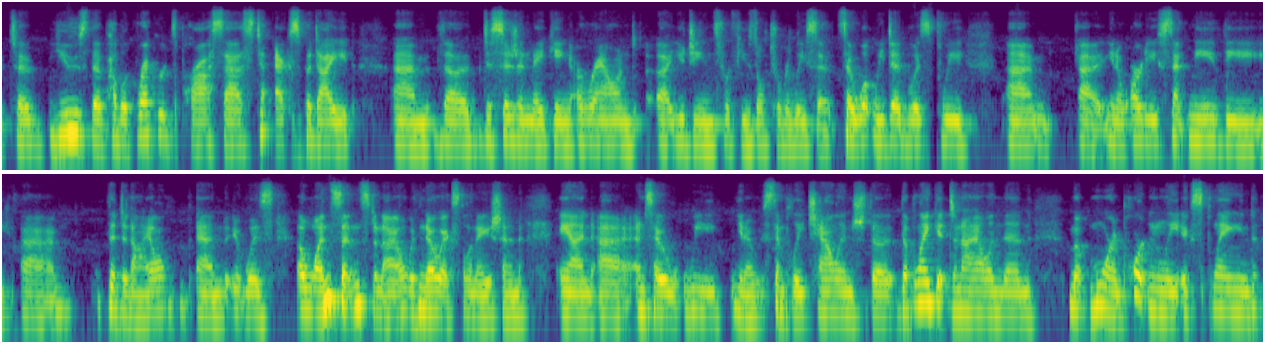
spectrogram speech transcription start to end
to use the public records process to expedite um, the decision making around uh, Eugene's refusal to release it. So what we did was we, um, uh, you know, Artie sent me the um, the denial and it was a one sentence denial with no explanation. And uh, and so we you know simply challenged the the blanket denial and then m- more importantly explained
